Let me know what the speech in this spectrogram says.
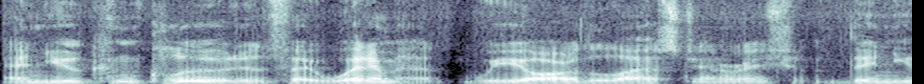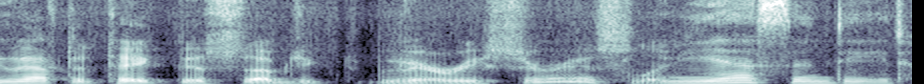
and you conclude and say, wait a minute, we are the last generation, then you have to take this subject very seriously Yes, indeed.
